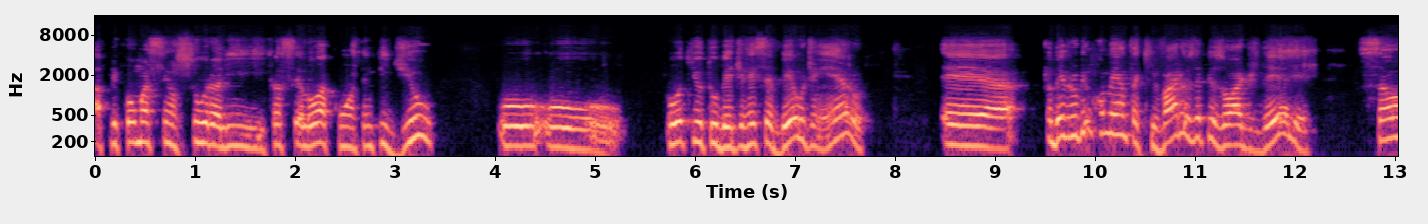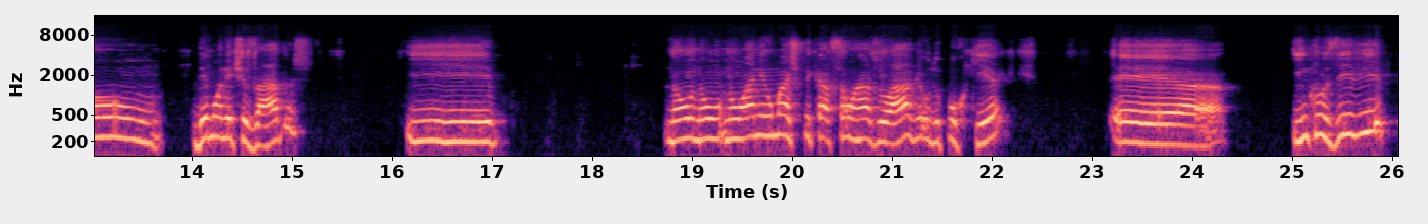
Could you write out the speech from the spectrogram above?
aplicou uma censura ali e cancelou a conta, impediu o, o outro youtuber de receber o dinheiro, é, o David Rubin comenta que vários episódios dele são demonetizados e não, não, não há nenhuma explicação razoável do porquê. É, inclusive,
